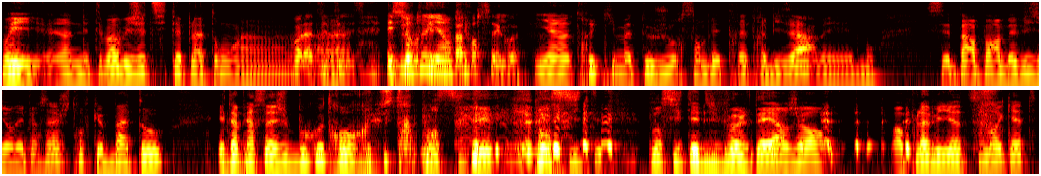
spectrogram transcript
Oui, on n'était pas obligé de citer Platon. euh, Voilà, la- Et surtout, il y a un truc, forcé quoi. il y a un truc qui m'a toujours semblé très très bizarre, mais bon, c'est par rapport à ma vision des personnages. Je trouve que Bateau est un personnage beaucoup trop rustre pour citer, pour citer, pour citer du Voltaire, genre en plein milieu de son enquête.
